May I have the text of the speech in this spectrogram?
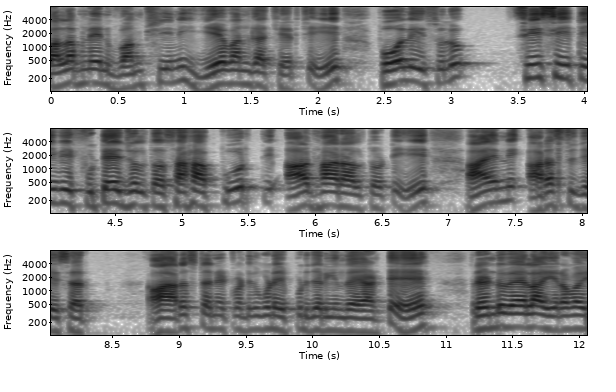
వల్లభనేని వంశీని ఏ వన్గా చేర్చి పోలీసులు సీసీటీవీ ఫుటేజులతో సహా పూర్తి ఆధారాలతోటి ఆయన్ని అరెస్ట్ చేశారు. ఆ అరెస్ట్ అనేటువంటిది కూడా ఎప్పుడు జరిగింది అంటే రెండు వేల ఇరవై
